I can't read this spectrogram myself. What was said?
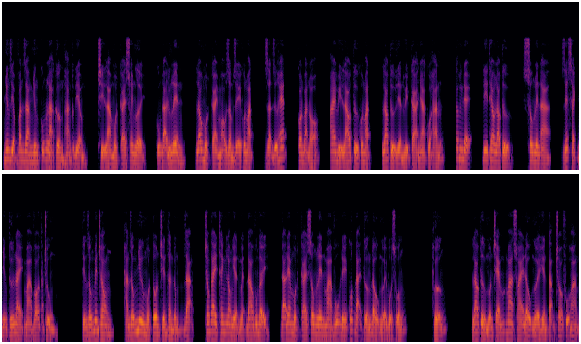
Nhưng diệp văn giang nhưng cũng là cường hãn cực điểm, chỉ là một cái xoay người, cũng đã đứng lên, lau một cái máu rầm rề khuôn mặt, giận dữ hét, con bà nó, ai hủy lao tử khuôn mặt lao tử liền hủy cả nhà của hắn, các minh đệ, đi theo lao tử, xông lên a, giết sạch những thứ này mà võ tạp trùng. tiếng giống bên trong, hắn giống như một tôn chiến thần đồng dạng, trong tay thanh long hiện nguyệt đao vung vẩy đã đem một cái xông lên ma vũ đế quốc đại tướng đầu người bổ xuống. Hướng lao tử muốn chém ma xoáy đầu người hiến tặng cho phụ hoàng.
